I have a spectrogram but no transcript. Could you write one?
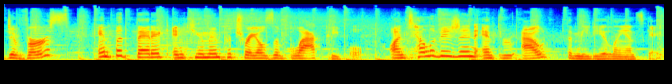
diverse, empathetic, and human portrayals of Black people on television and throughout the media landscape.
